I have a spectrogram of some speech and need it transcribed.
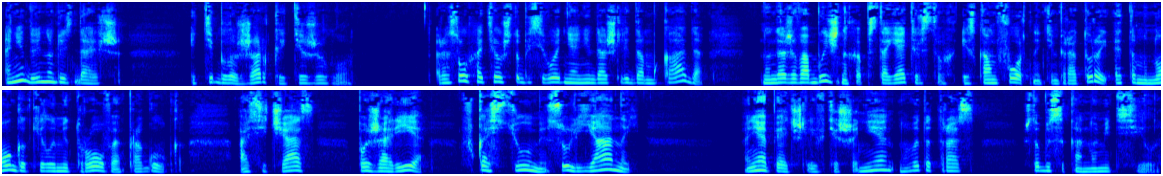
Они двинулись дальше. Идти было жарко и тяжело. Расул хотел, чтобы сегодня они дошли до МКАДа, но даже в обычных обстоятельствах и с комфортной температурой это многокилометровая прогулка. А сейчас по жаре, в костюме, с Ульяной. Они опять шли в тишине, но в этот раз, чтобы сэкономить силы.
